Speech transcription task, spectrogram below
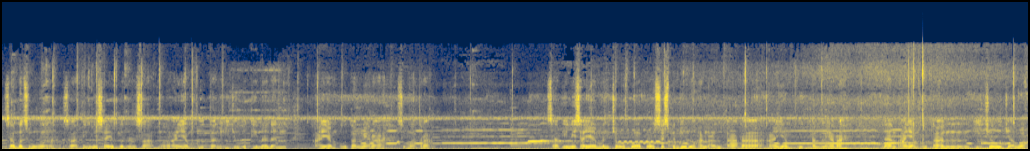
Sahabat semua, saat ini saya bersama ayam hutan hijau betina dan ayam hutan merah Sumatera. Saat ini saya mencoba proses penjodohan antara ayam hutan merah dan ayam hutan hijau Jawa.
